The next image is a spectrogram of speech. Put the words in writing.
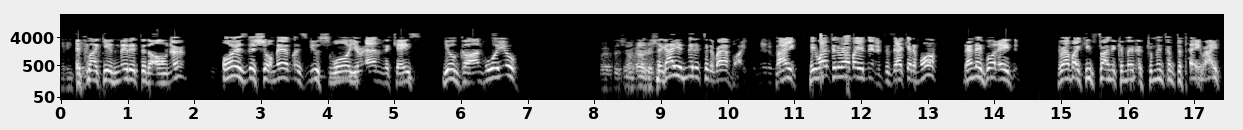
it's like you admitted to the owner? Or is the Shomer, as you swore, you're out of the case, you're gone, who are you? The guy admitted to the rabbi, right? He went to the rabbi, admitted. Does that get him off? Then they brought Aiden. The rabbi keeps trying to commit, uh, convince him to pay, right?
